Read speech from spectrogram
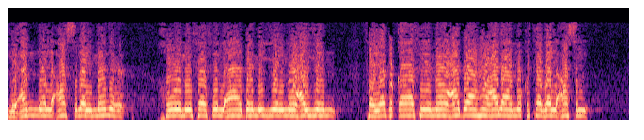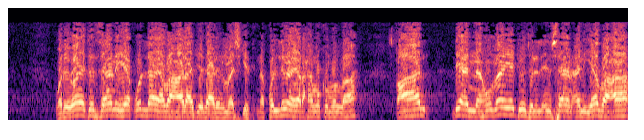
لأن الأصل المنع خولف في الآدمي المعين فيبقى فيما عداه على مقتضى الأصل. والرواية الثانية يقول لا يضع على جدار المسجد. نقول لما يرحمكم الله؟ قال لأنه ما يجوز للإنسان أن يضع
